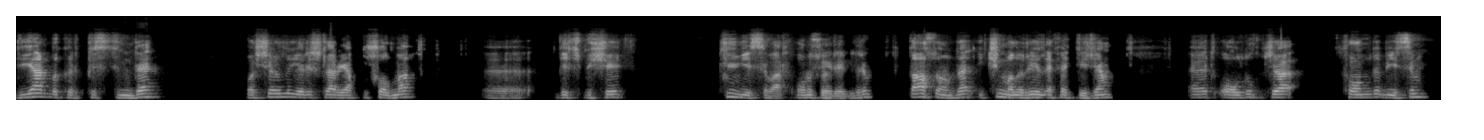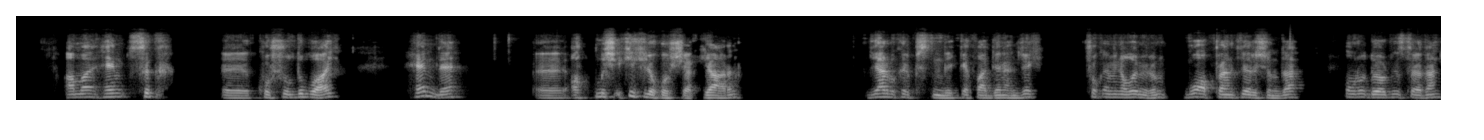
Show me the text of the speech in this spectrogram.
Diyarbakır pistinde başarılı yarışlar yapmış olma e, geçmişi künyesi var. Onu söyleyebilirim. Daha sonra da 2 numaralı Real Effect diyeceğim. Evet oldukça formda bir isim ama hem sık e, koşuldu bu ay hem de e, 62 kilo koşacak yarın. Diyarbakır pistinde ilk defa denenecek. Çok emin olamıyorum. Bu apprenti yarışında onu dördüncü sıradan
